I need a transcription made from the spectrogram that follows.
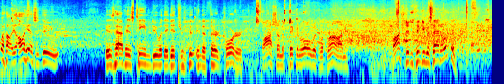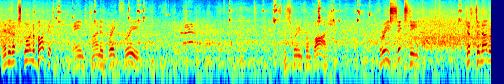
Well, all he has to do is have his team do what they did through in the third quarter. Bosh on the pick and roll with LeBron. Bosh didn't think he was that open. Ended up scoring a bucket. James trying to break free. It's the screen from Bosh. 360. Just another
